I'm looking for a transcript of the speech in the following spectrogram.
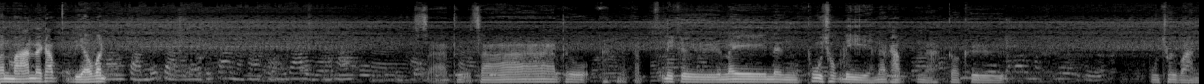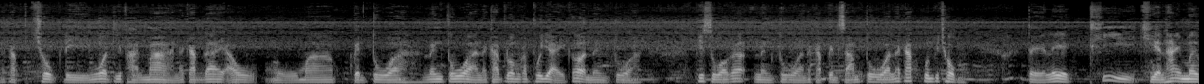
มันๆนะครับ เดี๋ยววันความฝันด้อ ธุสาธุนะครับนี่คือในหนึ่งผู้โชคดีนะครับนะก็คือผู้ช่วยหวานนะครับ โชคดีงวดที่ผ่านมานะครับ ได้เอาหมูมาเป็นตัวหนึ่งตัวนะครับ ร่วมกับผู้ใหญ่ก็หนึ่งตัวพี่สัวก็หนึ่งตัวนะครับ เป็นสามตัวนะครับ คุณผู้ชม แต่เลขที่เขียนให้เมื่อ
